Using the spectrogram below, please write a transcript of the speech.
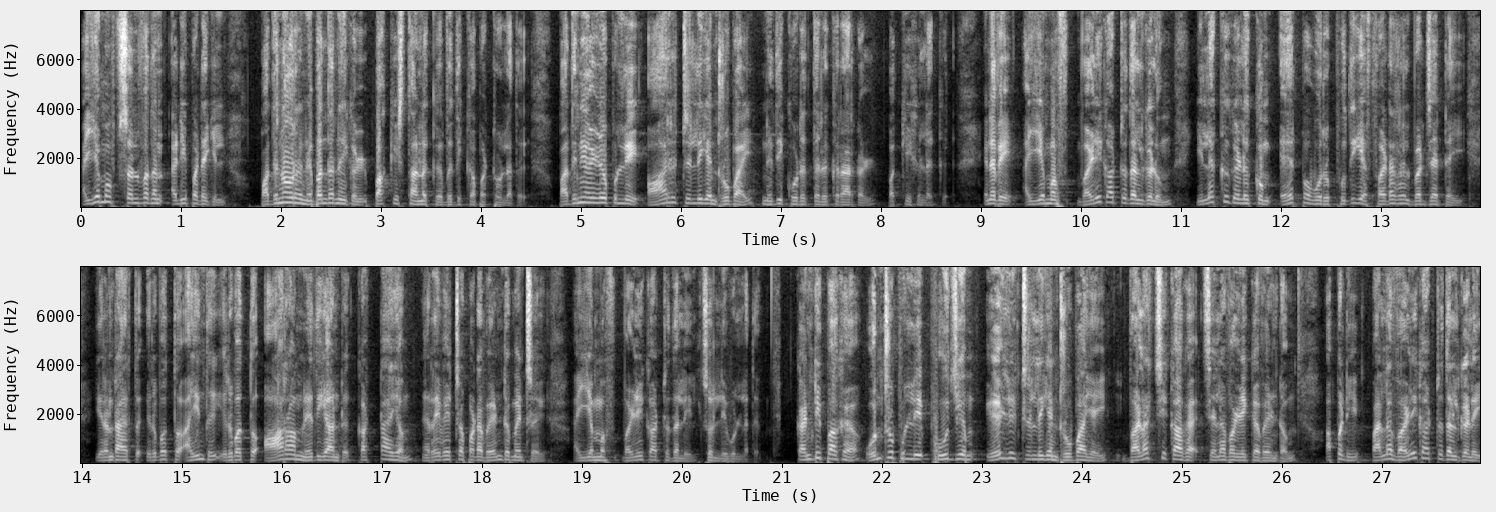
ஐஎம்எஃப் சொல்வதன் அடிப்படையில் பதினோரு நிபந்தனைகள் பாகிஸ்தானுக்கு விதிக்கப்பட்டுள்ளது. பதினேழு புள்ளி ஆறு டிரில்லியன் ரூபாய் நிதி கொடுத்திருக்கிறார்கள் பக்கிகளுக்கு எனவே ஐஎம்எஃப் வழிகாட்டுதல்களும் இலக்குகளுக்கும் ஏற்ப ஒரு புதிய ஃபெடரல் பட்ஜெட்டை இரண்டாயிரத்து இருபத்தி ஐந்து இருபத்தி ஆறாம் நிதியாண்டு கட்டாயம் நிறைவேற்றப்பட வேண்டும் என்று ஐஎம்எஃப் வழிகாட்டுதலில் சொல்லியுள்ளது. கண்டிப்பாக ஒன்று புள்ளி பூஜ்ஜியம் ஏழு டிரில்லியன் ரூபாயை வளர்ச்சிக்காக செலவழிக்க வேண்டும். அப்படி பல வழிகாட்டுதல்களை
